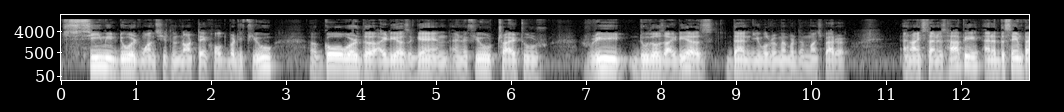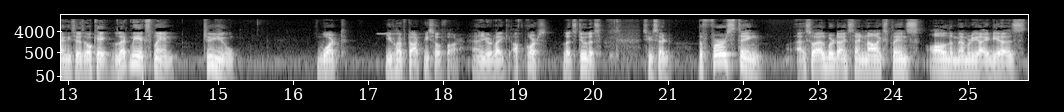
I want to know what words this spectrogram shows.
see me do it once, it will not take hold. But if you uh, go over the ideas again, and if you try to redo those ideas, then you will remember them much better. And Einstein is happy, and at the same time, he says, Okay, let me explain to you what you have taught me so far. And you're like, Of course, let's do this. So he said, The first thing, uh, so Albert Einstein now explains all the memory ideas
